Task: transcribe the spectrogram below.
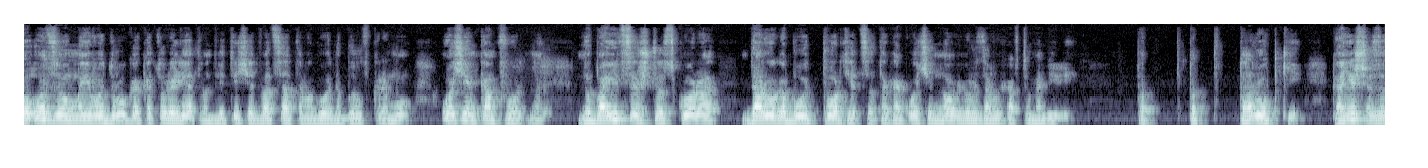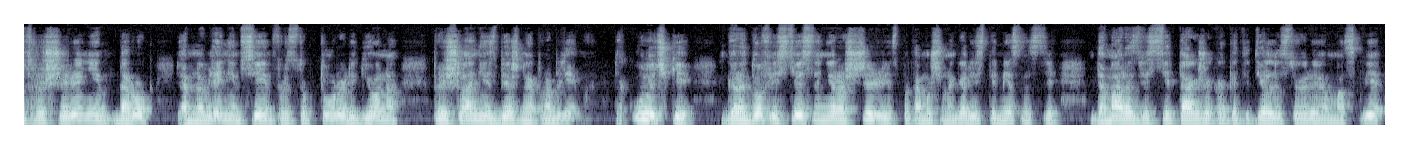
отзывам моего друга, который летом 2020 года был в Крыму, очень комфортно, но боится, что скоро дорога будет портиться, так как очень много грузовых автомобилей. Торопки. Конечно, за расширением дорог и обновлением всей инфраструктуры региона пришла неизбежная проблема. Так улочки городов, естественно, не расширились, потому что на гористой местности дома развести так же, как это делали в свое время в Москве,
